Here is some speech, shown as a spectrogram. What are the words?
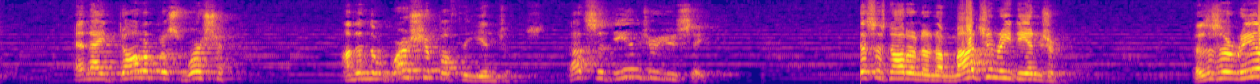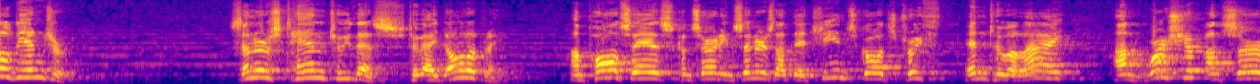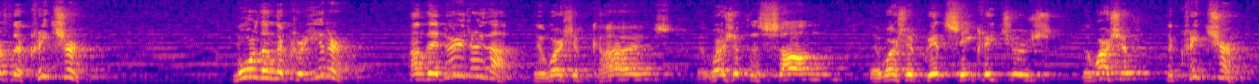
in idolatrous worship and in the worship of the angels. That's the danger you see. This is not an, imaginary danger. This is a real danger. Sinners tend to this, to idolatry. And Paul says concerning sinners that they change God's truth into a lie and worship and serve the creature more than the Creator. And they do do that. They worship cows, they worship the sun, they worship great sea creatures, they worship the creature.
